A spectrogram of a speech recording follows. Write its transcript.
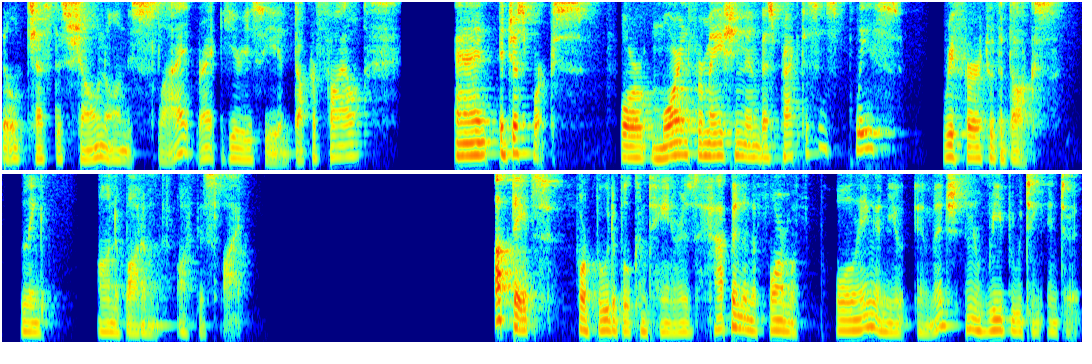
built just as shown on this slide. Right here you see a Docker file, and it just works. For more information and best practices, please refer to the docs linked on the bottom of this slide. Updates for bootable containers happen in the form of pulling a new image and rebooting into it.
